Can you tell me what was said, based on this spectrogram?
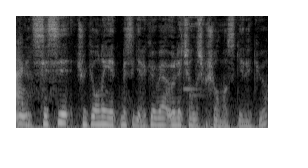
Yani sesi çünkü ona yetmesi gerekiyor veya öyle çalışmış olması gerekiyor.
